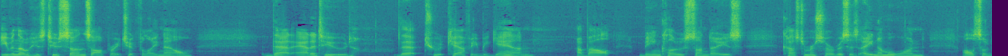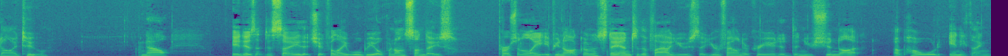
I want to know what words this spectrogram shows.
even though his two sons operate Chick fil A now, that attitude that Truett Cathy began about being closed Sundays, customer service is a number one, also died too. Now, it isn't to say that Chick fil A will be open on Sundays. Personally, if you're not going to stand to the values that your founder created, then you should not uphold anything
